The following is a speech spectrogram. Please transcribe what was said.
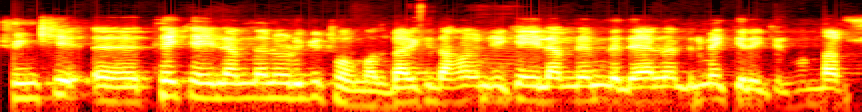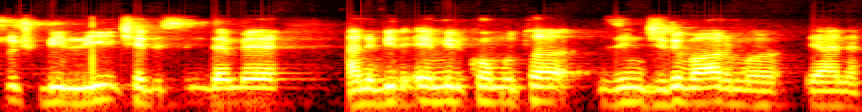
Çünkü e, tek eylemden örgüt olmaz. Belki daha önceki eylemlerini de değerlendirmek gerekir. Bunlar suç birliği içerisinde mi? Hani bir emir komuta zinciri var mı? Yani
